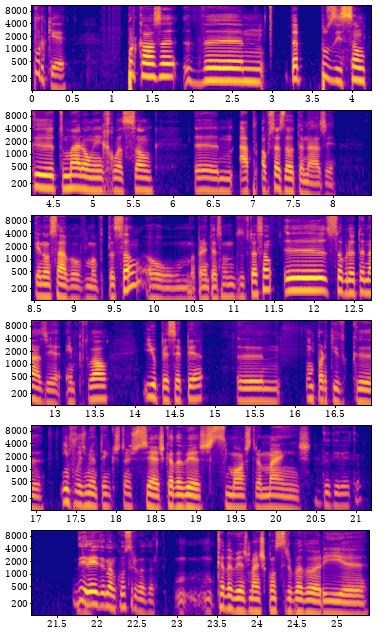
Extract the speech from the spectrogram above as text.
Porquê? Por causa de, da posição que tomaram em relação eh, ao processo da eutanásia. Quem não sabe, houve uma votação, ou uma apresentação de votação, eh, sobre a eutanásia em Portugal e o PCP, eh, um partido que, infelizmente, em questões sociais, cada vez se mostra mais De direita? Direita, não, conservador. cada vez mais conservador e eh,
